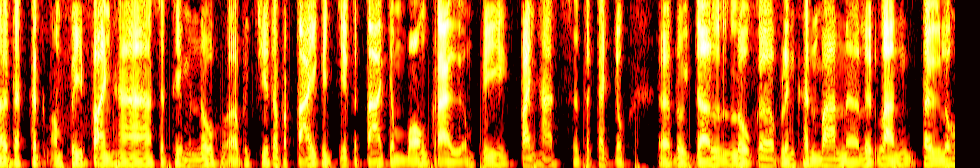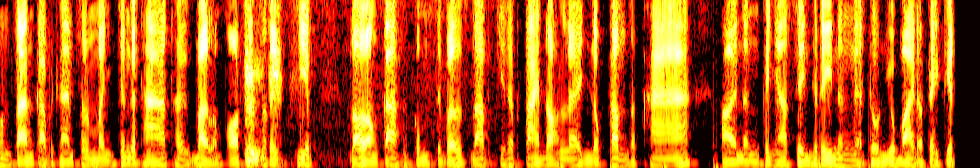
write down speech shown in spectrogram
នៅតែគិតអំពីបញ្ហាសិទ្ធិមនុស្សប្រជាធិបតេយ្យគឺជាកត្តាចម្បងក្រៅអំពីបញ្ហាសេដ្ឋកិច្ចនោះដោយដែលលោក Blinken បានលើកឡើងទៅលោកហ៊ុនតានកាលពីថ្ងៃម្សិលមិញអញ្ចឹងគាត់ថាត្រូវបើកលំហសិទ្ធិសេរីភាព ដល់អង្គការសង្គមស៊ីវិលស្ដារប្រជាធិបតេយ្យដោះលែងលោកកឹមសុខាហើយនឹងកញ្ញាសេងសេរីនិងអ្នកទស្សនយោបាយដទៃទៀត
